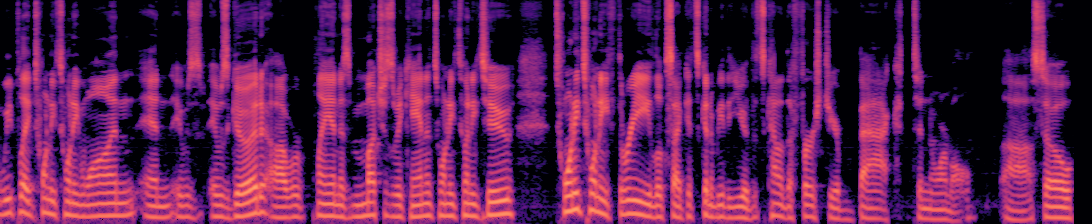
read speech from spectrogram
we played 2021 and it was it was good. Uh, we're playing as much as we can in 2022. 2023 looks like it's going to be the year that's kind of the first year back to normal. Uh, so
